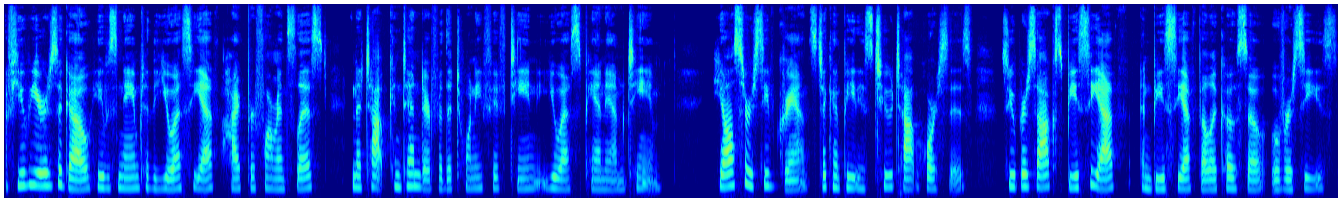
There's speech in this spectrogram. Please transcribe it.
A few years ago, he was named to the USEF High Performance List and a top contender for the 2015 US Pan Am team. He also received grants to compete his two top horses, Super Sox BCF and BCF Bellicoso, overseas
